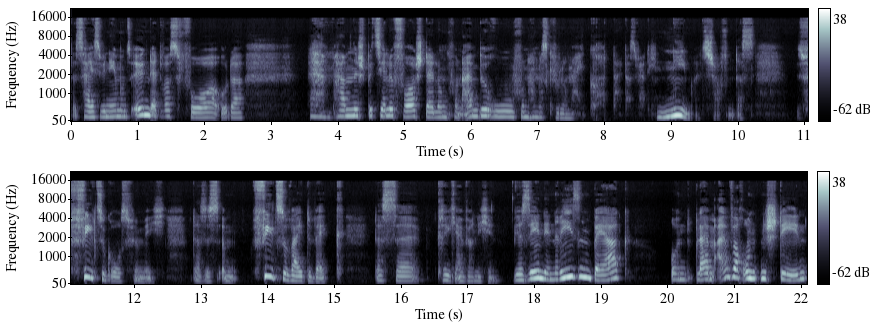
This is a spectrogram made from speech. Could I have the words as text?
Das heißt, wir nehmen uns irgendetwas vor oder haben eine spezielle Vorstellung von einem Beruf und haben das Gefühl, oh mein Gott, das werde ich niemals schaffen. Das ist viel zu groß für mich. Das ist ähm, viel zu weit weg. Das äh, kriege ich einfach nicht hin. Wir sehen den Riesenberg und bleiben einfach unten stehen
